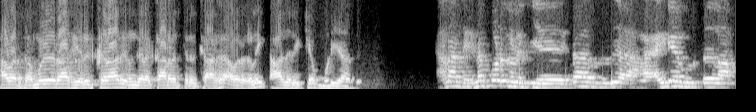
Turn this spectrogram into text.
அவர் தமிழராக இருக்கிறார் என்கிற காரணத்திற்காக அவர்களை ஆதரிக்க முடியாது. ஆனா அந்த இனப்படுகளுக்கு இதா இருந்தது ஐடியா கொடுத்ததெல்லாம்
